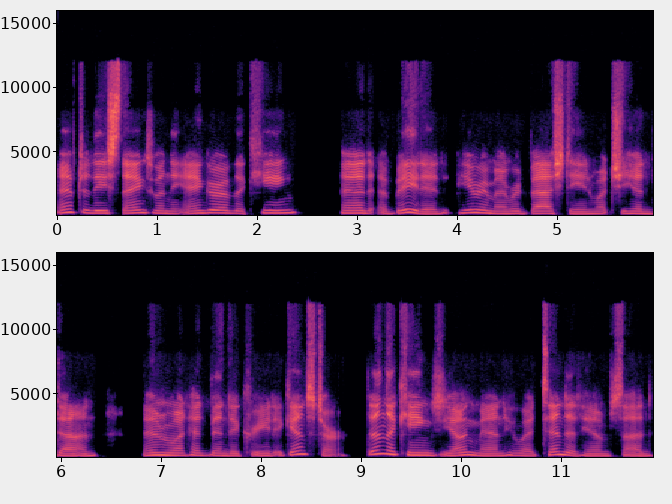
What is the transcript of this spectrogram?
After these things, when the anger of the king had abated, he remembered Vashti and what she had done and what had been decreed against her. Then the king's young men who attended him said,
